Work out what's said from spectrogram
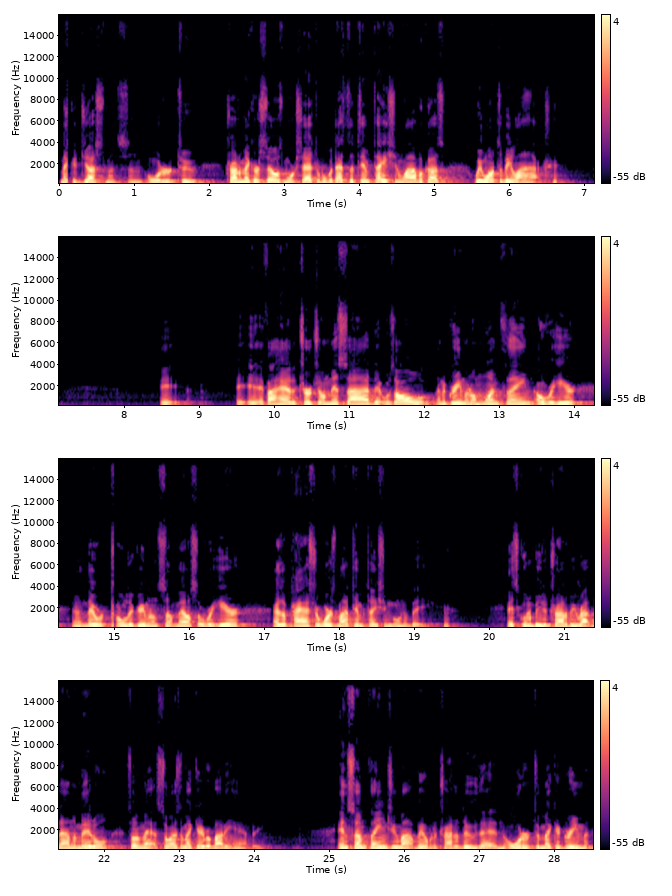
make adjustments in order to try to make ourselves more acceptable. But that's the temptation. Why? Because we want to be liked. if I had a church on this side that was all in agreement on one thing over here, and they were totally agreement on something else over here, as a pastor, where's my temptation going to be? it's going to be to try to be right down the middle so, to so as to make everybody happy. In some things, you might be able to try to do that in order to make agreement,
